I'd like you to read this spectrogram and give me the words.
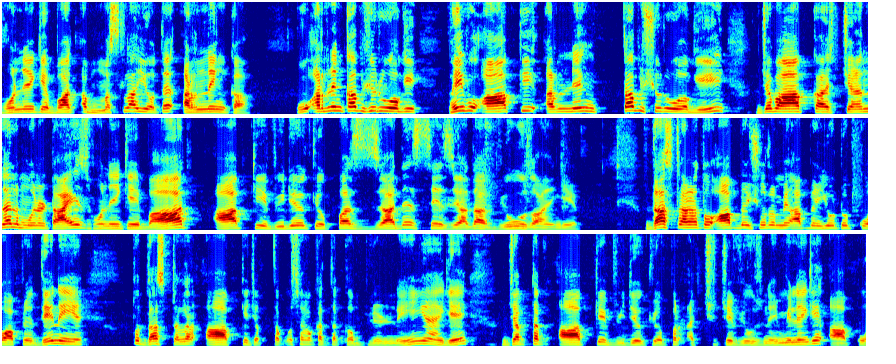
होने के बाद अब मसला ये होता है अर्निंग का। वो अर्निंग कब शुरू होगी? भाई वो आपकी अर्निंग तब शुरू होगी जब आपका चैनल मोनेटाइज होने के बाद आपकी वीडियो के ऊपर ज़्यादा से ज़्यादा व्यूज़ आएँगे। दस डॉलर तो आपने शुरू में आपने यूट्यूब को आपने देने हैं तो दस डॉलर आपके जब तक उस वक्त तक कंप्लीट नहीं आएँगे, जब तक आपके वीडियो के ऊपर अच्छे अच्छे व्यूज़ नहीं मिलेंगे, आपको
